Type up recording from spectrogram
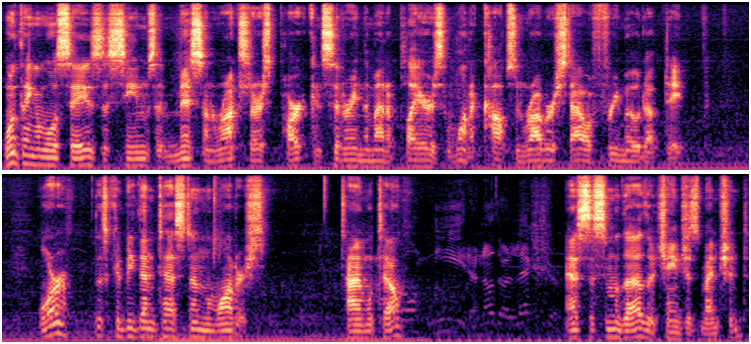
One thing I will say is this seems a miss on Rockstar's part considering the amount of players that want a cops and robbers style free mode update. Or this could be them testing the waters. Time will tell. As to some of the other changes mentioned,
